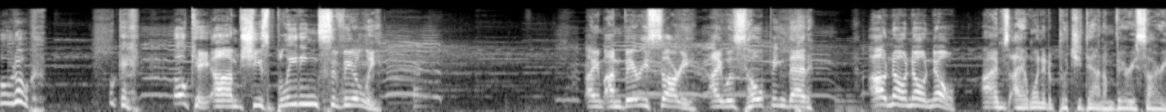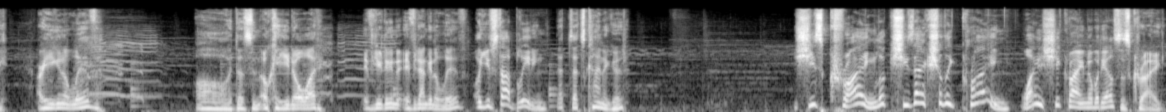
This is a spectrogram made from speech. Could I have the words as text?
Oh no! Okay, okay, um, she's bleeding severely. I'm, I'm very sorry. I was hoping that. Oh no, no, no! I'm, I wanted to put you down. I'm very sorry. Are you gonna live? Oh, it doesn't. Okay, you know what? If you're gonna, if you're not gonna live, oh, you stopped bleeding. That's that's kind of good. She's crying. Look, she's actually crying. Why is she crying? Nobody else is crying.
